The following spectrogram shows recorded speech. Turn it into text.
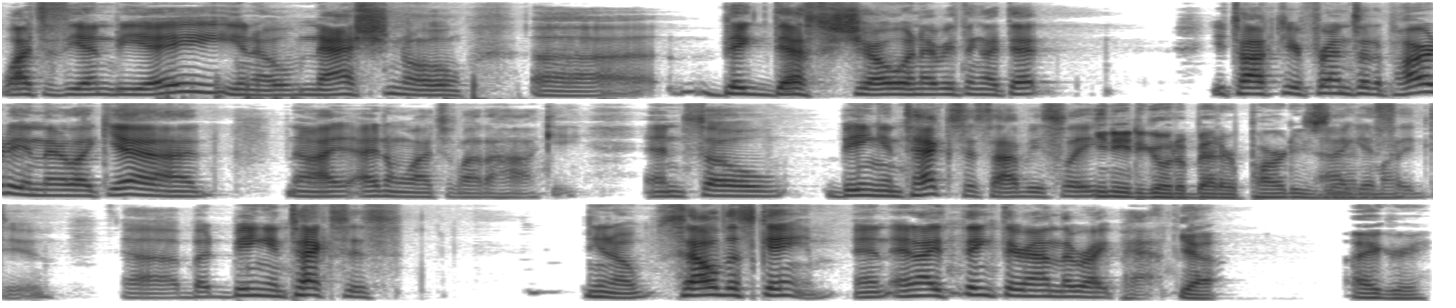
watches the NBA, you know, national uh, big desk show and everything like that. You talk to your friends at a party, and they're like, yeah, no, I, I don't watch a lot of hockey. And so, being in Texas, obviously, You need to go to better parties. I then, guess Mike. I do. Uh, but being in Texas, you know, sell this game, and and I think they're on the right path. Yeah, I agree.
